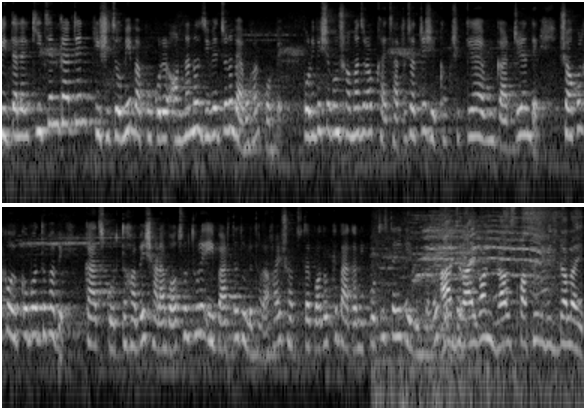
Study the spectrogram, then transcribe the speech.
বিদ্যালয়ের কিচেন গার্ডেন, কৃষি জমি বা পুকুরের অন্যান্য জীবের জন্য ব্যবহার করবে। পরিবেশ এবং সমাজ রক্ষায় ছাত্রছাত্রী, শিক্ষক, শিক্ষিকা এবং গার্জিয়ানদের সকলকে ঐক্যবদ্ধভাবে কাজ করতে হবে। সারা বছর ধরে এই বার্তা তুলে ধরা হয়। স্বচ্ছতার পদক্ষেপ আগামী পঁচিশ তারিখে এই বিদ্যালয়ে আজ রায়গঞ্জ গার্লস প্রাথমিক বিদ্যালয়ে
